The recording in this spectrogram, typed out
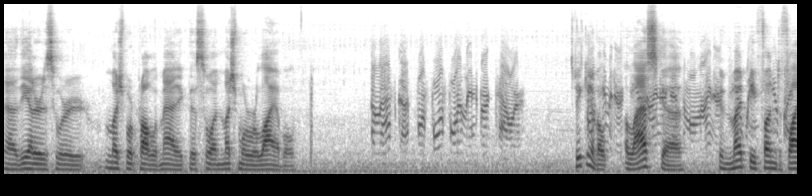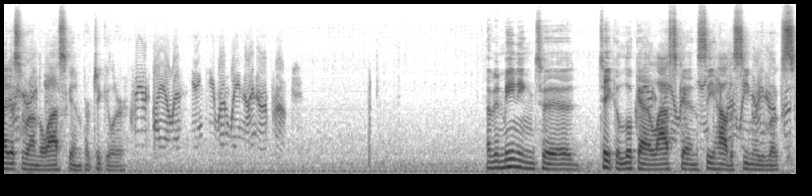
Uh, the others were much more problematic. This one much more reliable. Alaska for 44 Lindbergh Tower. Speaking of Al- Alaska, it might be fun to fly this around Alaska in particular. Cleared ILS Yankee runway 9er approach. I've been meaning to take a look at Alaska and see how the scenery looks.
